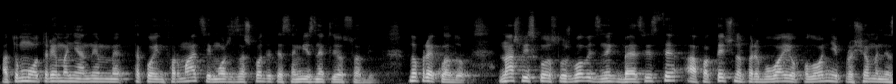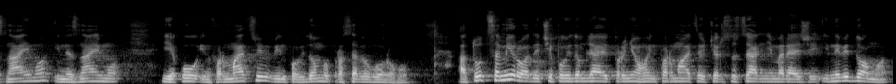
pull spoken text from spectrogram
а тому отримання ними такої інформації може зашкодити самій зниклій особі. До прикладу, наш військовослужбовець зник безвісти, а фактично перебуває у полоні, про що ми не знаємо, і не знаємо, яку інформацію він повідомив про себе ворогу. А тут самі родичі повідомляють про нього інформацію через соціальні мережі, і невідомо,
